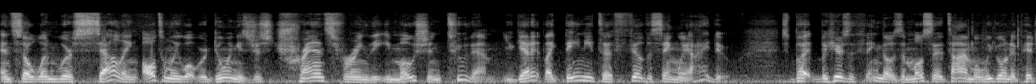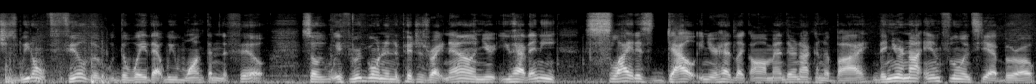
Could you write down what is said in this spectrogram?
And so when we're selling, ultimately what we're doing is just transferring the emotion to them. You get it? Like they need to feel the same way I do. But but here's the thing though, is that most of the time when we go into pitches, we don't feel the the way that we want them to feel. So if we're going into pitches right now and you you have any slightest doubt in your head, like, oh man, they're not gonna buy, then you're not influenced yet, bro.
